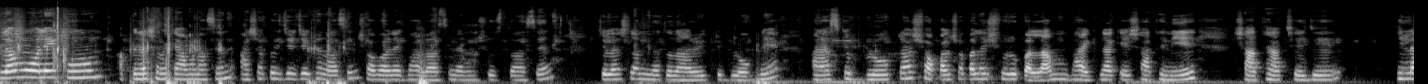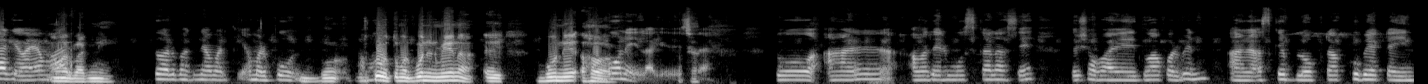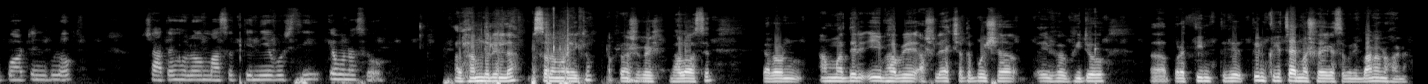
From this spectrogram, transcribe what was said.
আসসালামু আলাইকুম। আপনারা সবাই কেমন আছেন? আশা করি যে যেখানে আছেন সবাই অনেক ভালো আছেন এবং সুস্থ আছেন। চলে আসলাম নতুন আরও একটি ব্লগ নিয়ে। আর আজকে ব্লগটা সকাল সকালে শুরু করলাম ভাইকনাকে সাথে নিয়ে। সাথে আছে যে কি লাগে ভাই আমার? ভাগ্নি। তোর ভাগ্নে আমার কি? আমার বোন। কো তোমার বোনের মেয়ে না? এই বোনে বোনেই লাগে আচ্ছা। তো আর আমাদের মুস্কান আছে তো সবাই দোয়া করবেন। আর আজকে ব্লগটা খুবই একটা ইম্পর্টেন্ট ব্লগ। সাথে হলো মাসুদকে নিয়ে বসছি। কেমন আছো? আলহামদুলিল্লাহ আসসালামু আলাইকুম। আপনারা সবাই ভালো আছেন? কারণ আমাদের এইভাবে আসলে একসাথে পয়সা এইভাবে ভিডিও পরে তিন থেকে তিন থেকে চার মাস হয়ে গেছে মানে বানানো হয় না।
